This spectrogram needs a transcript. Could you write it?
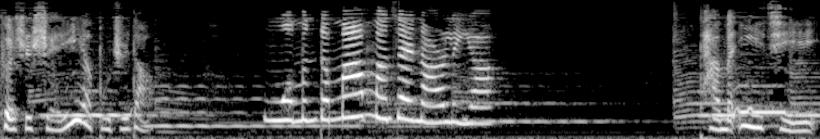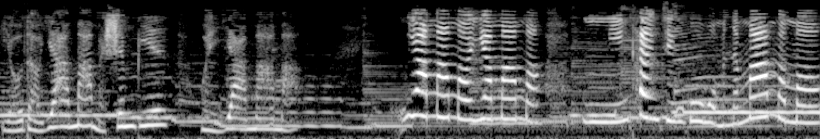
可是谁也不知道我们的妈妈在哪里呀？他们一起游到鸭妈妈身边，问鸭妈妈：“鸭妈妈，鸭妈妈，您看见过我们的妈妈吗？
